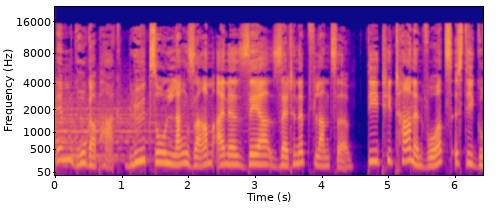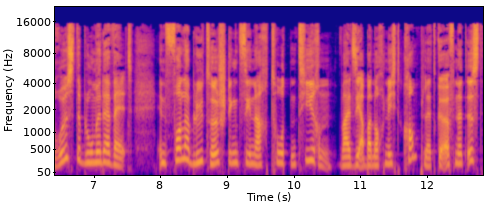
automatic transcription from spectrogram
Im Grugerpark blüht so langsam eine sehr seltene Pflanze. Die Titanenwurz ist die größte Blume der Welt. In voller Blüte stinkt sie nach toten Tieren. Weil sie aber noch nicht komplett geöffnet ist,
